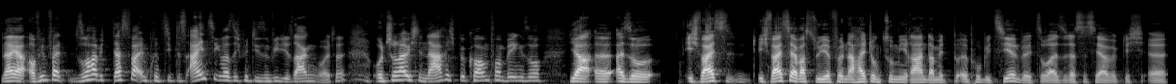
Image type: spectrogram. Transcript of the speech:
Naja, auf jeden Fall, so habe ich, das war im Prinzip das Einzige, was ich mit diesem Video sagen wollte. Und schon habe ich eine Nachricht bekommen von wegen so, ja, äh, also ich weiß, ich weiß ja, was du hier für eine Haltung zum Iran damit äh, publizieren willst. So, also das ist ja wirklich, äh,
